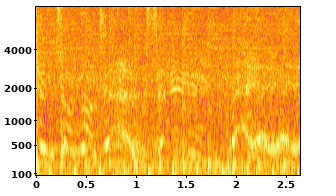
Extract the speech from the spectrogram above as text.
You don't know that. Yeah, yeah, yeah.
